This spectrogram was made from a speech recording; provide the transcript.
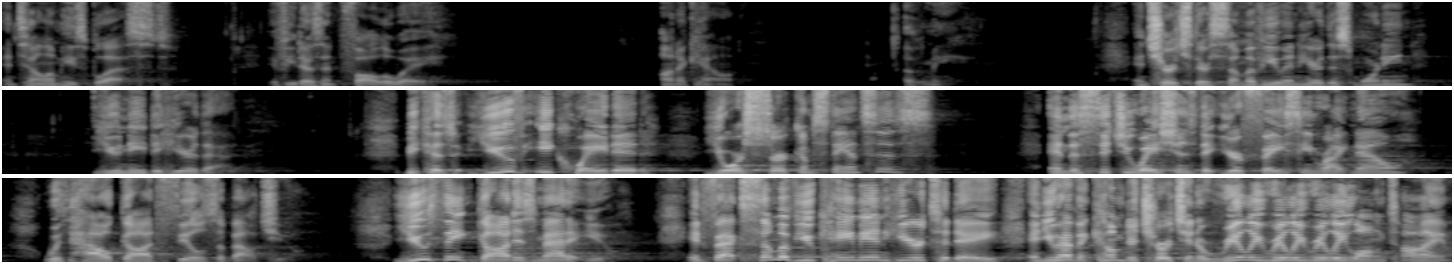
And tell him he's blessed if he doesn't fall away on account of me. And, church, there's some of you in here this morning, you need to hear that. Because you've equated your circumstances and the situations that you're facing right now with how God feels about you. You think God is mad at you. In fact, some of you came in here today and you haven't come to church in a really, really, really long time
